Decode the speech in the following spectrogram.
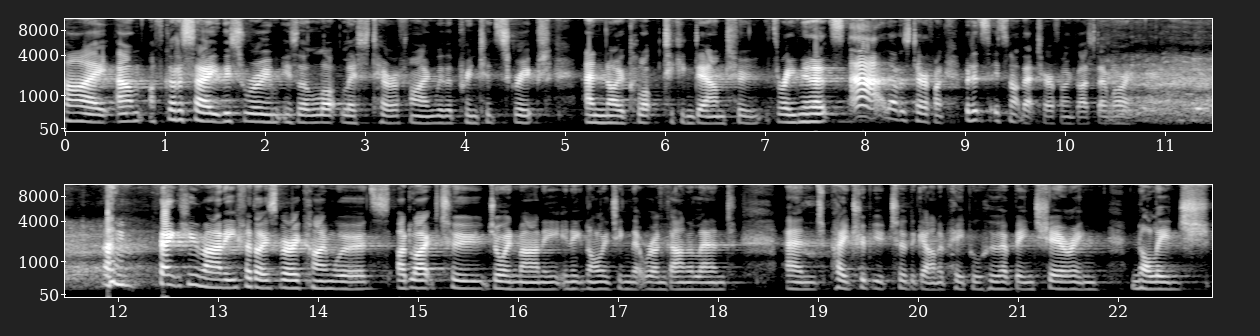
Hi, um, I've got to say this room is a lot less terrifying with a printed script and no clock ticking down to three minutes. Ah, that was terrifying. But it's, it's not that terrifying, guys, don't worry. um, thank you, Marnie, for those very kind words. I'd like to join Marnie in acknowledging that we're on Kaurna land and pay tribute to the Kaurna people who have been sharing knowledge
